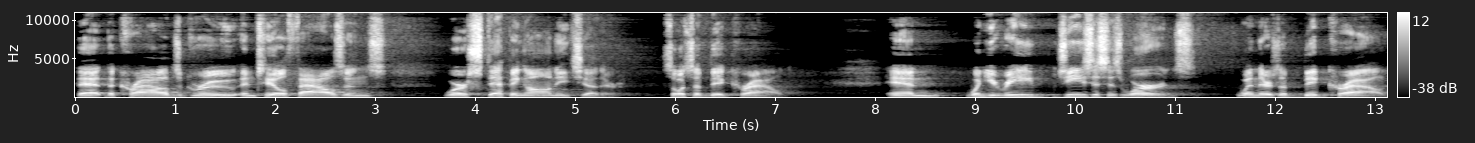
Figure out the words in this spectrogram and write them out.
that the crowds grew until thousands were stepping on each other. So it's a big crowd. And when you read Jesus' words, when there's a big crowd,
